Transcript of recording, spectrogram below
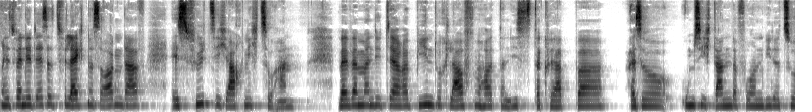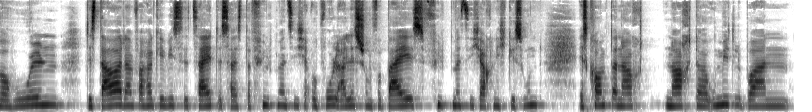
jetzt wenn ich das jetzt vielleicht nur sagen darf, es fühlt sich auch nicht so an. Weil wenn man die Therapien durchlaufen hat, dann ist der Körper, also um sich dann davon wieder zu erholen, das dauert einfach eine gewisse Zeit. Das heißt, da fühlt man sich, obwohl alles schon vorbei ist, fühlt man sich auch nicht gesund. Es kommt dann auch nach der unmittelbaren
